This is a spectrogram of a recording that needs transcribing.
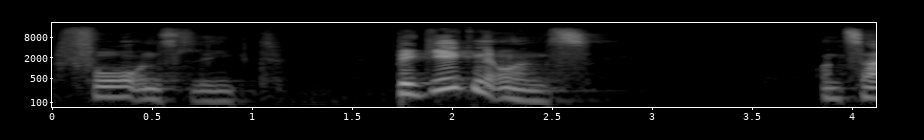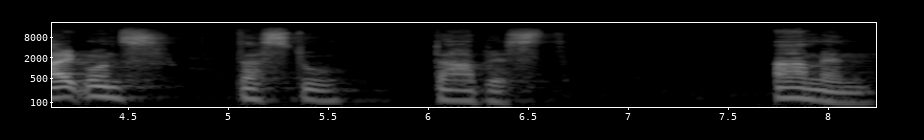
vor uns liegt. Begegne uns und zeig uns, dass du da bist. Amen.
